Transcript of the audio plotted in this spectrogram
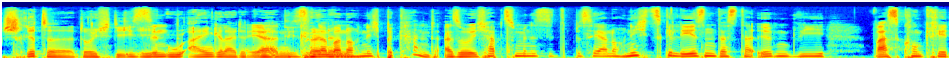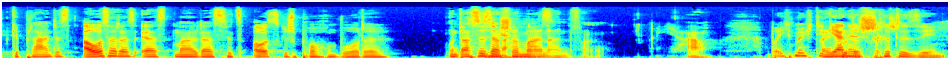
Schritte durch die, Die EU sind- eingeleitet Ja, werden die können. sind aber noch nicht bekannt. Also ich habe zumindest jetzt bisher noch nichts gelesen, dass da irgendwie was konkret geplant ist, außer dass erstmal das jetzt ausgesprochen wurde. Und das ist ja schon mal ein Anfang. Ja, aber ich möchte Ein gerne guter Schritt. Schritte sehen.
